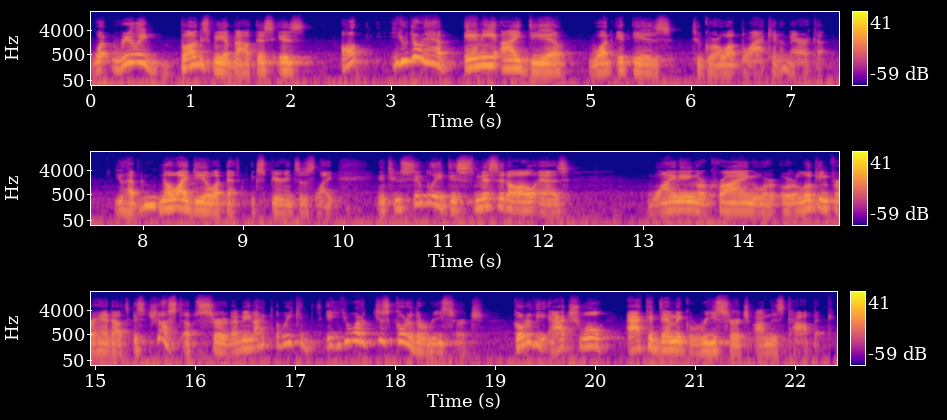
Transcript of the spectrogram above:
what really bugs me about this is all you don't have any idea what it is to grow up black in America. You have no idea what that experience is like, and to simply dismiss it all as whining or crying or, or looking for handouts is just absurd. I mean, I, we can. You want to just go to the research, go to the actual academic research on this topic.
